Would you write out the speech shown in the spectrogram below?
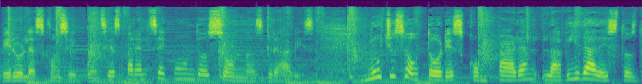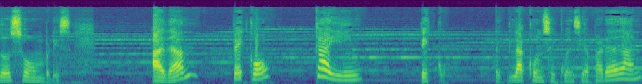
pero las consecuencias para el segundo son más graves. Muchos autores comparan la vida de estos dos hombres. Adán pecó, Caín pecó. La consecuencia para Adán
